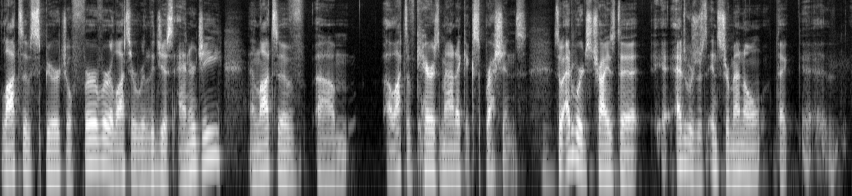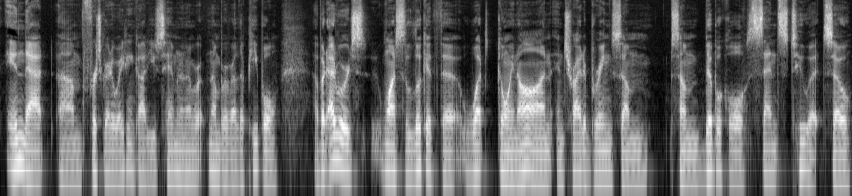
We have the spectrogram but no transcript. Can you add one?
lots of spiritual fervor, lots of religious energy, and lots of um, uh, lots of charismatic expressions. So Edwards tries to Edwards was instrumental that uh, in that um, first Great Awakening. God used him and a number number of other people, uh, but Edwards wants to look at the what's going on and try to bring some some biblical sense to it. So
